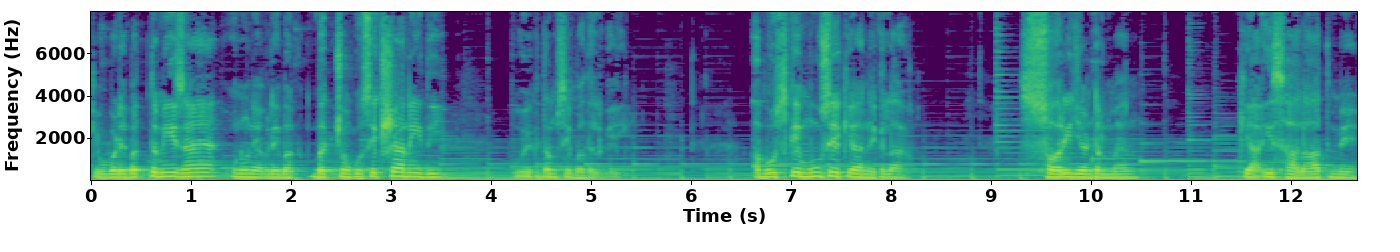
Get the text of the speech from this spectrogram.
कि वो बड़े बदतमीज़ हैं, उन्होंने अपने बच्चों को शिक्षा नहीं दी, वो एकदम से बदल गई। अब उसके मुँह से क्या निकला? सॉरी जेंटलमैन, क्या इस हालात में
